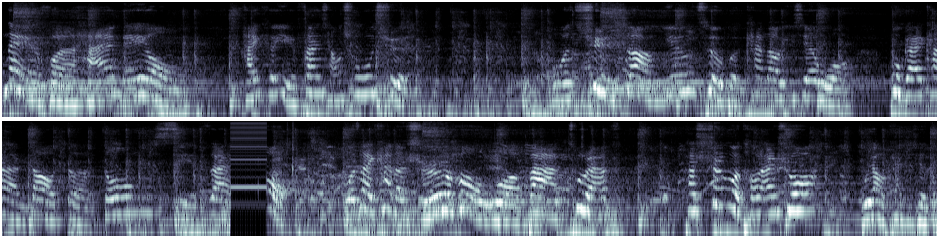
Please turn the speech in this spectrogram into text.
那会还没有，还可以翻墙出去。我去上 YouTube 看到一些我不该看到的东西，在我在看的时候，我爸突然他伸过头来说：“不要看这些东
